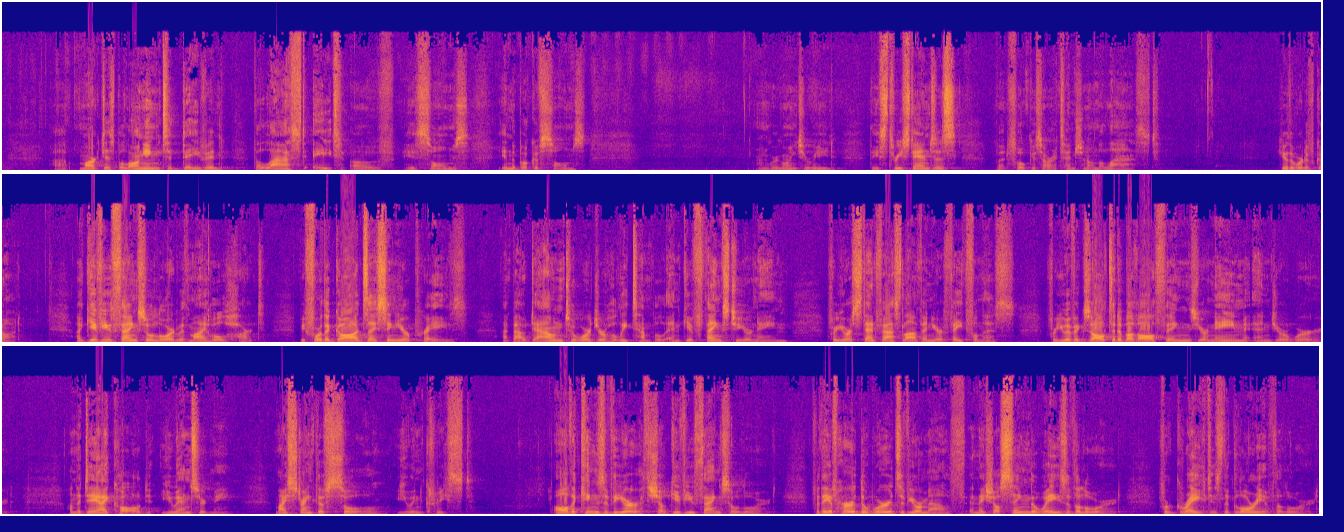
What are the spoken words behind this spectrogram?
uh, marked as belonging to David, the last eight of his psalms in the book of Psalms. And we're going to read these three stanzas, but focus our attention on the last. Hear the word of God. I give you thanks, O Lord, with my whole heart. Before the gods I sing your praise. I bow down toward your holy temple and give thanks to your name for your steadfast love and your faithfulness, for you have exalted above all things your name and your word. On the day I called, you answered me. My strength of soul you increased. All the kings of the earth shall give you thanks, O Lord, for they have heard the words of your mouth, and they shall sing the ways of the Lord, for great is the glory of the Lord.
